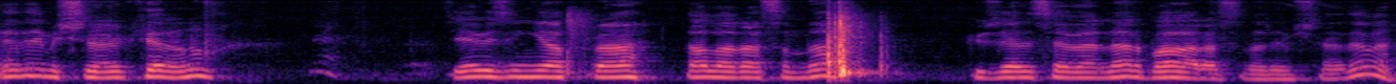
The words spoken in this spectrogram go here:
Ne demişler Ülker Hanım? Cevizin yaprağı dal arasında, güzeli severler bağ arasında demişler değil mi?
